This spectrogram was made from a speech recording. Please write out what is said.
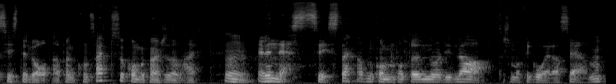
siste låta på en konsert, så kommer kanskje den her. Mm. Eller nest siste. At den kommer på en måte når de later som at de går av scenen,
